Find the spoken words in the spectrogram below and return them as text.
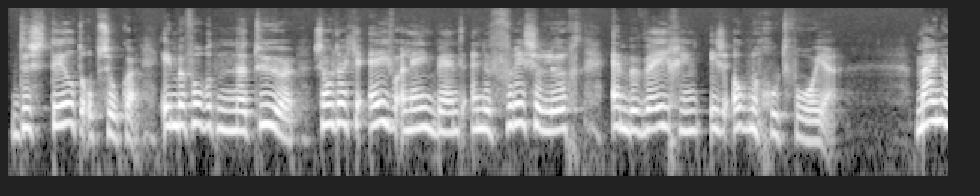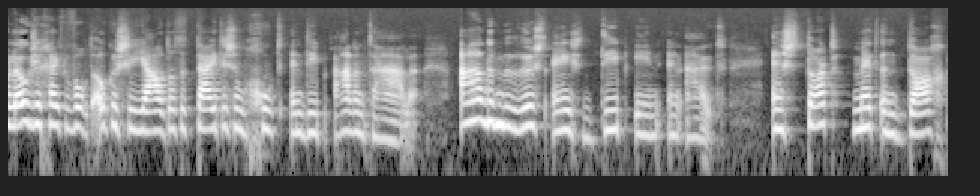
De stilte opzoeken in bijvoorbeeld de natuur, zodat je even alleen bent en de frisse lucht en beweging is ook nog goed voor je. Mijn horloge geeft bijvoorbeeld ook een signaal dat het tijd is om goed en diep adem te halen. Adem bewust eens diep in en uit. En start met een dag,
